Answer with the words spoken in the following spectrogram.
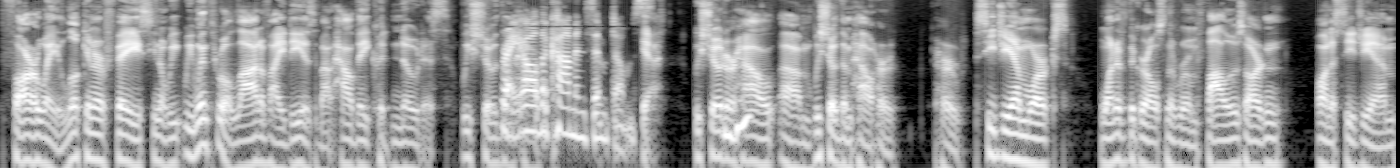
far away look in her face. You know, we, we went through a lot of ideas about how they could notice. We showed them right how, all the common symptoms yeah, we showed her Mhm. how um, we showed them how her her CGM works. One of the girls in the room follows Arden on a CGM.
